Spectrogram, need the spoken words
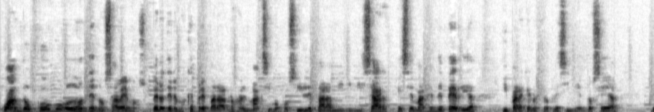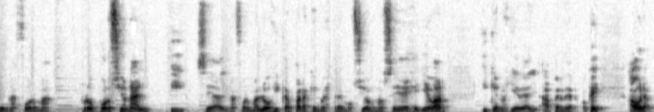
¿Cuándo, cómo o dónde? No sabemos, pero tenemos que prepararnos al máximo posible para minimizar ese margen de pérdida y para que nuestro crecimiento sea de una forma proporcional y sea de una forma lógica para que nuestra emoción no se deje llevar y que nos lleve a, perder, ¿ok? Ahora,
